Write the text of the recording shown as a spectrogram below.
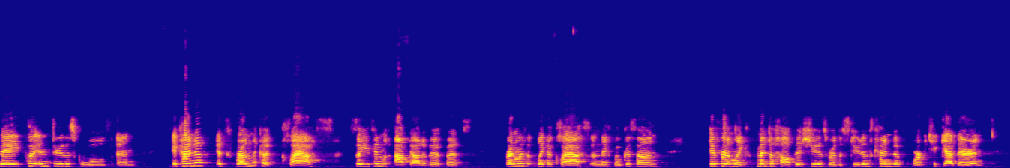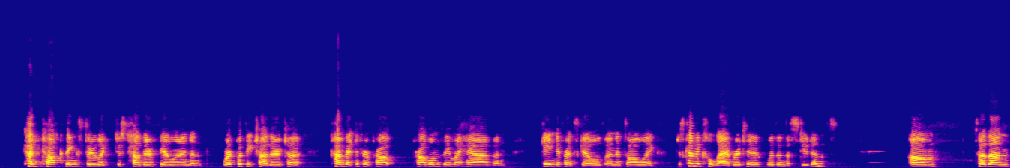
they put in through the schools, and it kind of it's run like a class, so you can opt out of it, but it's run with like a class, and they focus on different like mental health issues where the students kind of work together and kind of talk things through like just how they're feeling and work with each other to combat different pro- problems they might have and gain different skills and it's all like just kind of collaborative within the students um, so then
